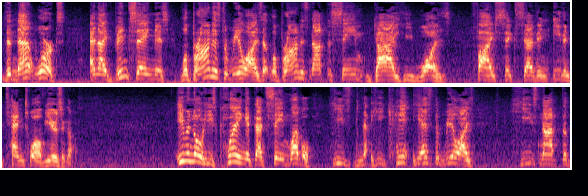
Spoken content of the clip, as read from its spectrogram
then that works and I've been saying this, LeBron has to realize that LeBron is not the same guy he was five, six, seven, even 10, 12 years ago. Even though he's playing at that same level, he's he can't he has to realize he's not the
